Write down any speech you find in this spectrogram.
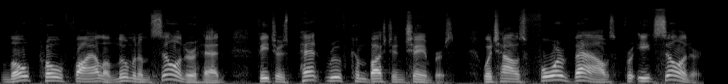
low-profile aluminum cylinder head features pent roof combustion chambers, which house four valves for each cylinder.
